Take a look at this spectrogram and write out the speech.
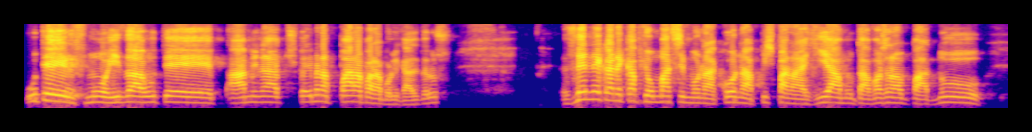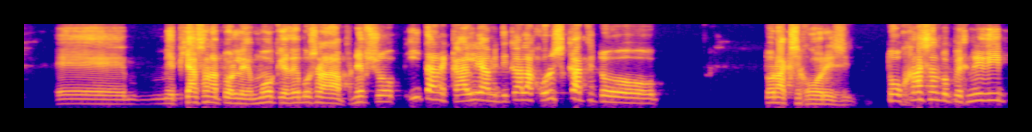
ούτε ρυθμό είδα, ούτε άμυνα. Τους περίμενα πάρα πάρα πολύ καλύτερους. Δεν έκανε κάποιο ματς η Μονακό να πεις Παναγία μου, τα βάζανε από παντού, ε, με πιάσαν από το λαιμό και δεν μπορούσα να αναπνεύσω. Ήταν καλή αμυντικά, αλλά χωρίς κάτι το, το να ξεχωρίζει. Το χάσαν το παιχνίδι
